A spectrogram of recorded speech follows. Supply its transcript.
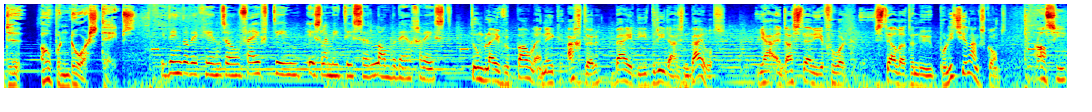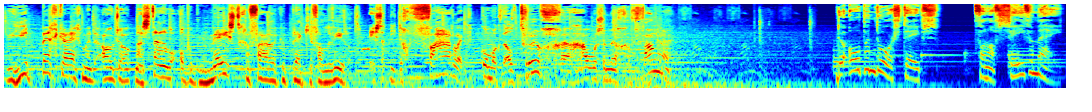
De Open Doors tapes. Ik denk dat ik in zo'n 15 islamitische landen ben geweest. Toen bleven Paul en ik achter bij die 3000 Bijbels. Ja, en dan stel je voor, stel dat er nu politie langskomt. Als ze hier pech krijgt met de auto, dan staan we op het meest gevaarlijke plekje van de wereld. Is dat niet te gevaarlijk? Kom ik wel terug? Uh, houden ze me gevangen? De Open Doors tapes. Vanaf 7 mei.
